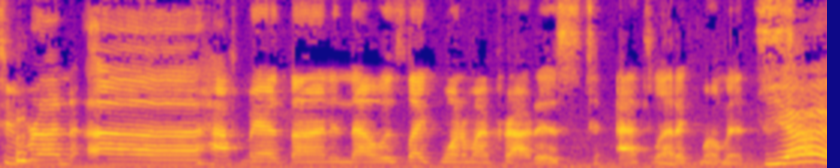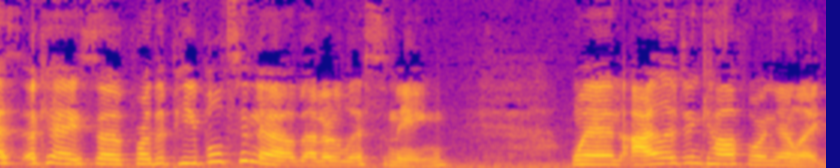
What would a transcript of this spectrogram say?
To run a half marathon, and that was like one of my proudest athletic moments. Yes. Okay. So for the people to know that are listening, when I lived in California, like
